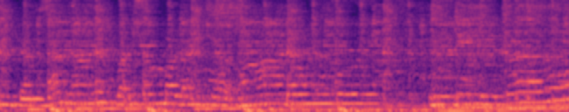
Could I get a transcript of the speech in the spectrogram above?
lên cảm giác non nớt vẫn sống bao lần, chờ hoa đông vui. Người đi người tới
